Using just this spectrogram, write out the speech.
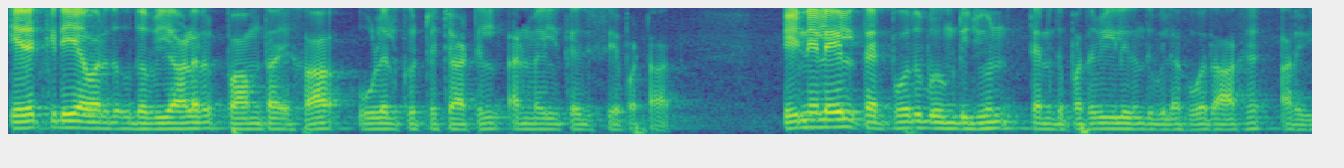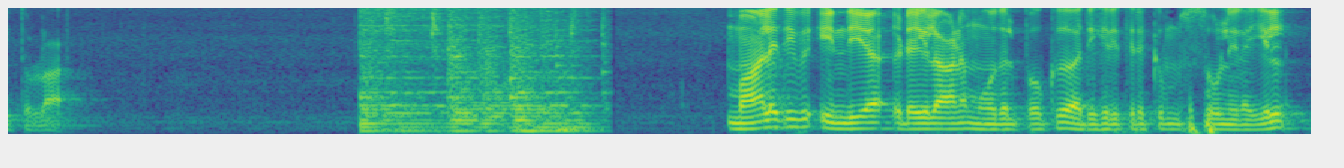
இதற்கிடையே அவரது உதவியாளர் பாம்தாய் ஹா ஊழல் குற்றச்சாட்டில் அண்மையில் கைது செய்யப்பட்டார். இந்நிலையில் தற்போது புங்டி ஜூன் தனது பதவியிலிருந்து விலகுவதாக அறிவித்துள்ளார். மாலத்தீவு இந்தியா இடையிலான மோதல் போக்கு அதிகரித்திருக்கும் சூழ்நிலையில்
